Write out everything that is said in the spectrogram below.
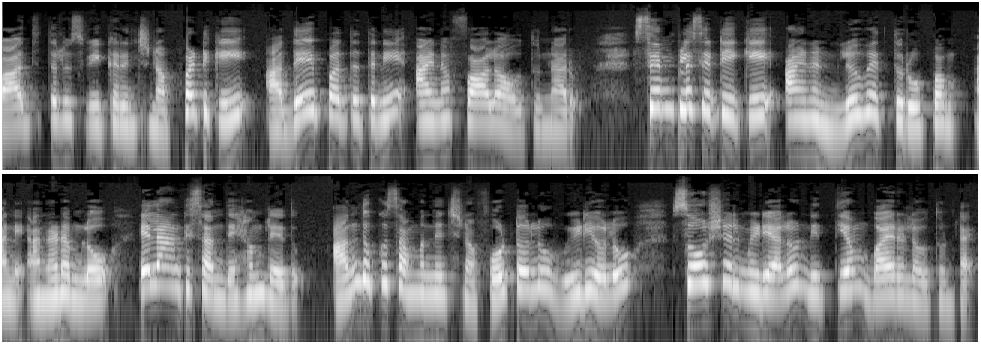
బాధ్యతలు స్వీకరించినప్పటికీ అదే పద్ధతిని ఆయన ఫాలో అవుతున్నారు. సింప్లిసిటీకి ఆయన నిలువెత్తు రూపం అని అనడంలో ఎలాంటి సందేహం లేదు. అందుకు సంబంధించిన ఫోటోలు వీడియోలు సోషల్ మీడియాలో నిత్యం వైరల్ అవుతుంటాయి.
